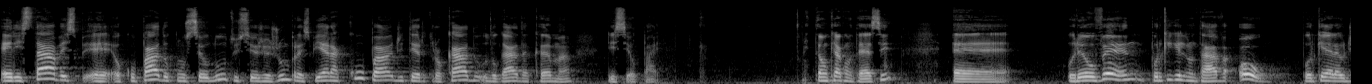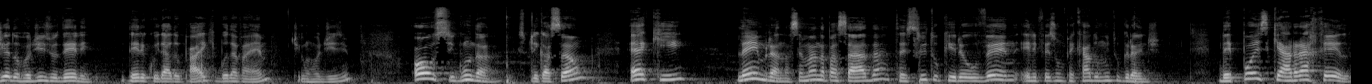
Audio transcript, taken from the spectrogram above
ele estava é, ocupado com o seu luto e seu jejum para espiar a culpa de ter trocado o lugar da cama de seu pai. Então o que acontece? É, o Reuven, por que, que ele não estava? Ou porque era o dia do rodízio dele dele cuidar do pai, que Buda Vaem, tinha um rodízio. Ou, segunda explicação, é que, lembra, na semana passada, está escrito que Reuven, ele fez um pecado muito grande. Depois que a Rachel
